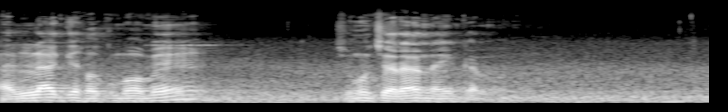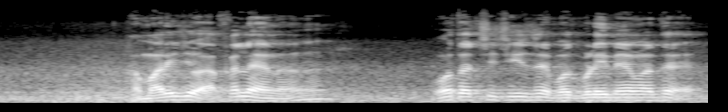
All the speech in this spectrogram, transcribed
अल्लाह के हुक्मों में चूँ चरा नहीं करना। हमारी जो अकल है ना, बहुत अच्छी चीज़ है, बहुत बड़ी नेमत है।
